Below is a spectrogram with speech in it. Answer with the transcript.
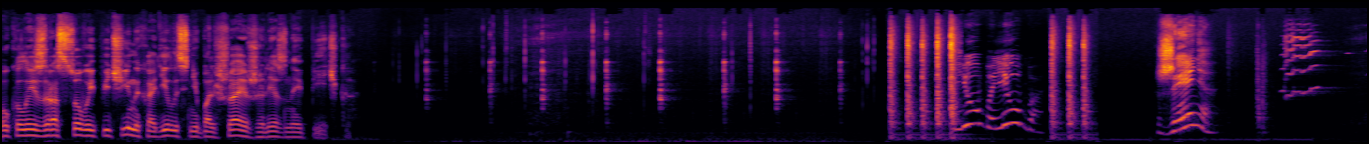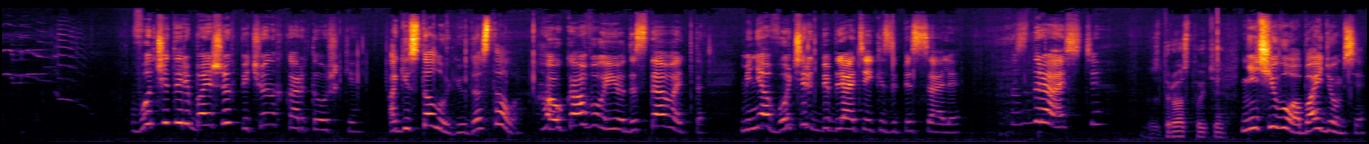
Около изразцовой печи находилась небольшая железная печка. Люба, Люба! Женя? Вот четыре больших печеных картошки. А гистологию достала? А у кого ее доставать-то? Меня в очередь в библиотеке записали. Здрасте. Здравствуйте. Ничего, обойдемся.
